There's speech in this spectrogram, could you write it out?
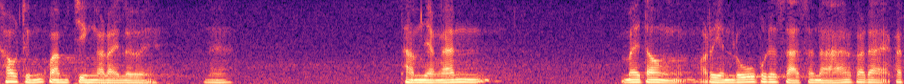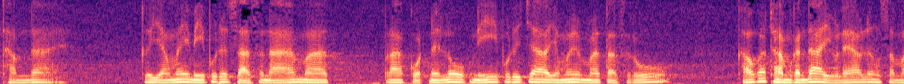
เข้าถึงความจริงอะไรเลยนะทำอย่างนั้นไม่ต้องเรียนรู้พุทธศาสนาก็ได้ก็ทำได้ คือยังไม่มีพุทธศาสนามาปรากฏในโลกนี้พระพุทธเจ้ายังไม่มาตรัสรู้ เขาก็ทำกันได้อยู่แล้วเรื่องสม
